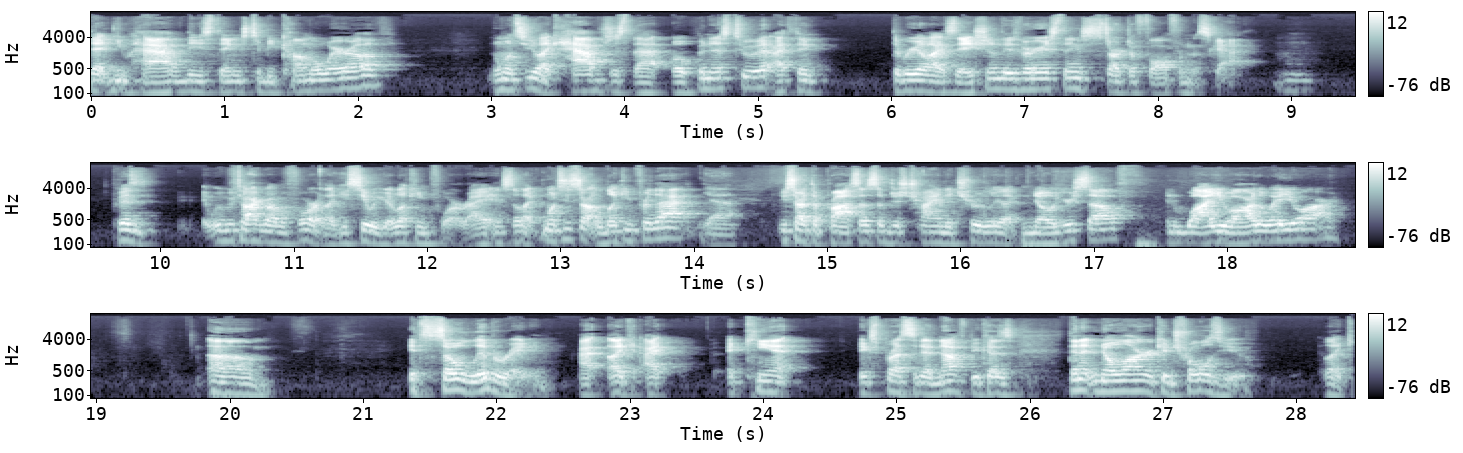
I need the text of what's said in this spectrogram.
that you have these things to become aware of. And once you like have just that openness to it, I think the realization of these various things start to fall from the sky. Mhm. Because we were talking about before, like you see what you're looking for, right? And so like once you start looking for that, yeah. you start the process of just trying to truly like know yourself and why you are the way you are um it's so liberating I, like i i can't express it enough because then it no longer controls you like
